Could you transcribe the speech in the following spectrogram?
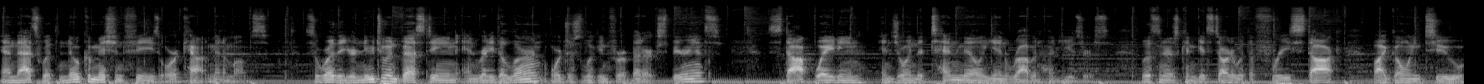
And that's with no commission fees or account minimums. So, whether you're new to investing and ready to learn, or just looking for a better experience, Stop waiting and join the 10 million Robinhood users. Listeners can get started with a free stock by going to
